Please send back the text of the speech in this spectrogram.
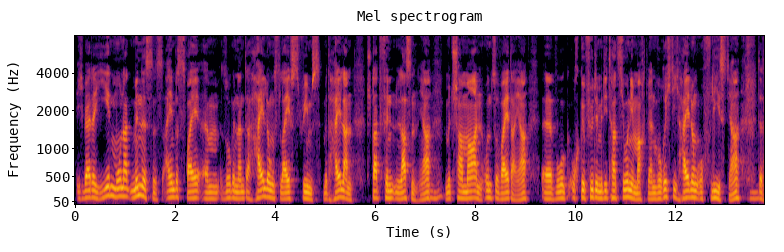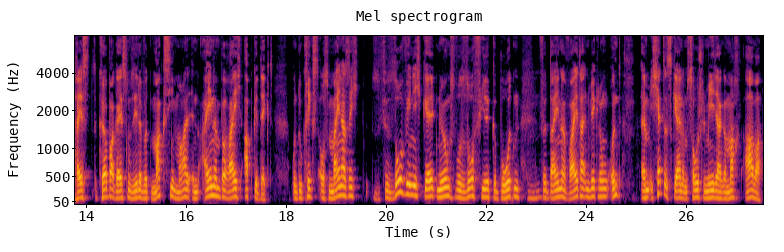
Ich werde jeden Monat mindestens ein bis zwei ähm, sogenannte Heilungs-Livestreams mit Heilern stattfinden lassen, ja, mhm. mit Schamanen und so weiter, ja, äh, wo auch geführte Meditationen gemacht werden, wo richtig Heilung auch fließt, ja. Mhm. Das heißt, Körper, Geist und Seele wird maximal in einem Bereich abgedeckt und du kriegst aus meiner Sicht für so wenig Geld nirgendwo so viel geboten mhm. für deine Weiterentwicklung und ähm, ich hätte es gerne im Social Media gemacht, aber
